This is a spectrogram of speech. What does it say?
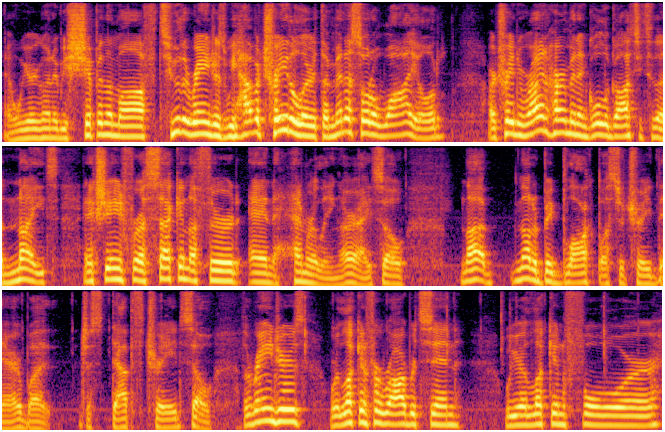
And we are going to be shipping them off to the Rangers. We have a trade alert. The Minnesota Wild are trading Ryan Hartman and Goligoski to the Knights in exchange for a second, a third, and Hemmerling. All right, so not not a big blockbuster trade there, but just depth trade. So the Rangers, we're looking for Robertson. We are looking for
